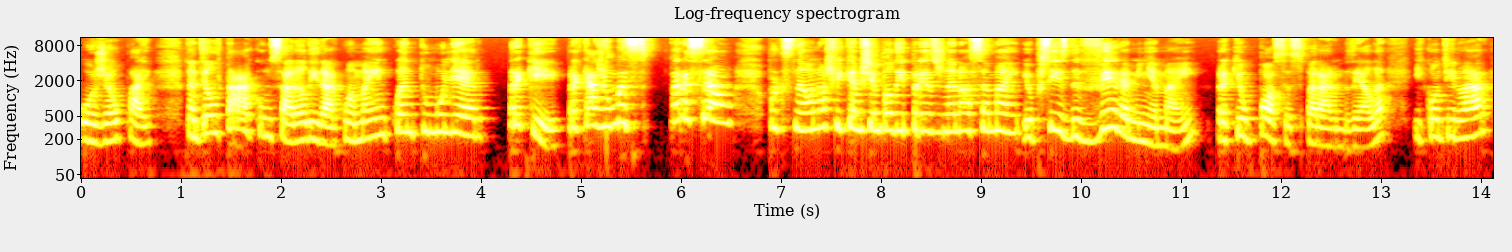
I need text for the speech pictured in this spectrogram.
hoje é o pai. Portanto, ele está a começar a lidar com a mãe enquanto mulher. Para quê? Para que haja uma separação, porque senão nós ficamos sempre ali presos na nossa mãe. Eu preciso de ver a minha mãe para que eu possa separar-me dela e continuar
